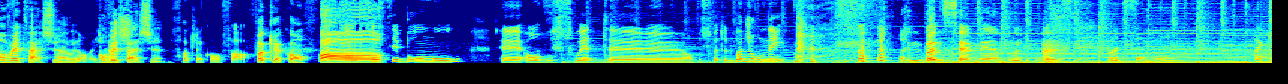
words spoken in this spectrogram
On veut être fashion. Ben oui, on veut être, on fashion. Veut être fashion. Fuck le confort. Fuck le confort. Donc, ça, c'est beau mot. Euh, on vous souhaite, euh, on vous souhaite une bonne journée. une bonne semaine. Une bonne, semaine. Ok.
